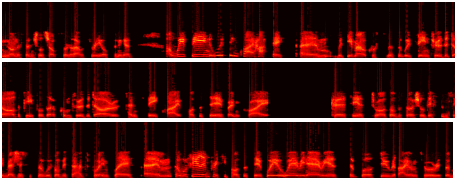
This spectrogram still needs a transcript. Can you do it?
non essential shops were allowed to reopen again. and we've been we've been quite happy um, with the amount of customers that we've seen through the door. The people that have come through the door tend to be quite positive and quite courteous towards all the social distancing measures that we've obviously had to put in place. Um, so we're feeling pretty positive. We, we're in areas that both do rely on tourism,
